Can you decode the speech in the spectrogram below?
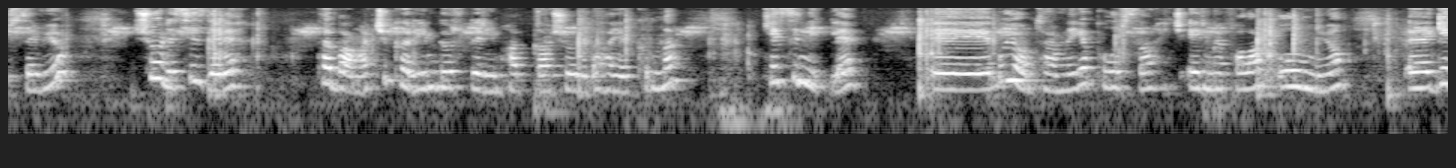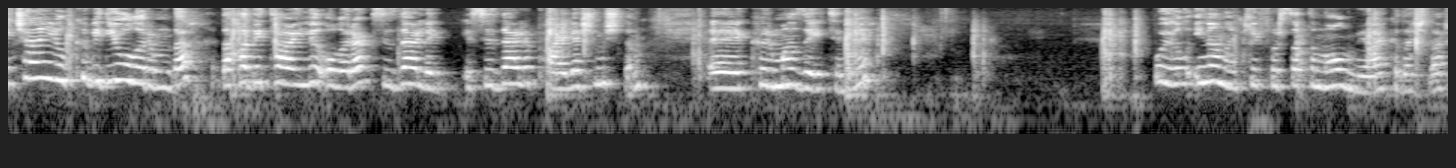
seviyor. Şöyle sizlere tabağıma çıkarayım göstereyim hatta şöyle daha yakından. Kesinlikle e, bu yöntemle yapılırsa hiç erime falan olmuyor. E, geçen yılki videolarımda daha detaylı olarak sizlerle sizlerle paylaşmıştım e, kırma zeytinini. Bu yıl inanın ki fırsatım olmuyor arkadaşlar.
